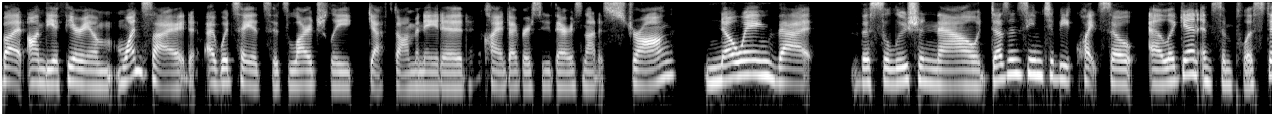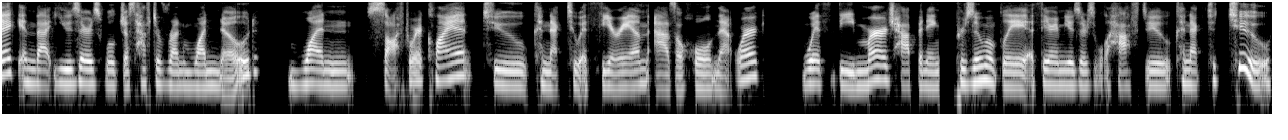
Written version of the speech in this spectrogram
but on the Ethereum 1 side, I would say it's it's largely Geth dominated. Client diversity there is not as strong. Knowing that the solution now doesn't seem to be quite so elegant and simplistic in that users will just have to run one node, one software client to connect to Ethereum as a whole network with the merge happening, presumably Ethereum users will have to connect to two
